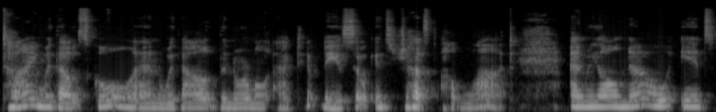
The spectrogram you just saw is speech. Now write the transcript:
time without school and without the normal activities. So it's just a lot. And we all know it's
